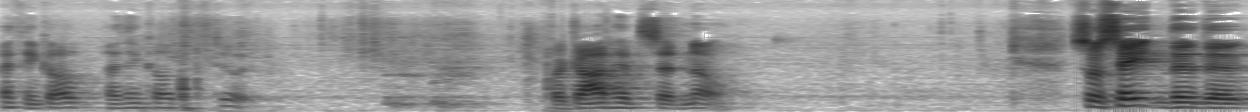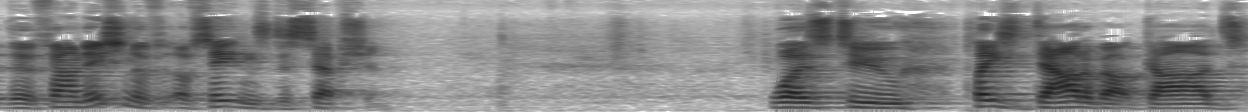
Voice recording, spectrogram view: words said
I think I'll I think I'll do it. But God had said no. So Satan the, the, the foundation of, of Satan's deception was to place doubt about God's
